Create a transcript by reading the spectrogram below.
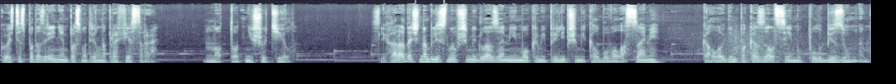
Костя с подозрением посмотрел на профессора. Но тот не шутил. С лихорадочно блеснувшими глазами и мокрыми прилипшими к колбу волосами, Колодин показался ему полубезумным.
